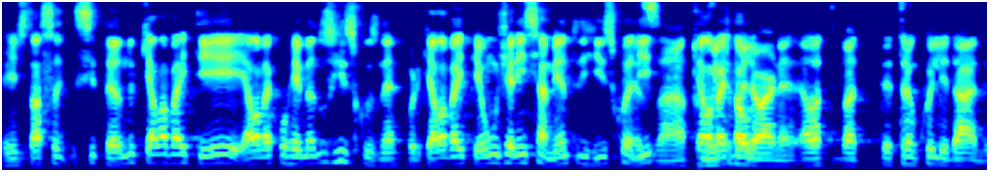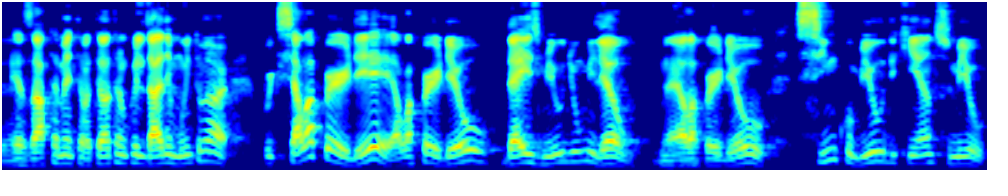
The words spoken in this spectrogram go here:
A gente está citando que ela vai ter, ela vai correr menos riscos, né? Porque ela vai ter um gerenciamento de risco ali. Exato, que ela muito vai melhor, né? Ela vai ter tranquilidade. Né? Exatamente, ela vai ter uma tranquilidade muito maior. Porque se ela perder, ela perdeu 10 mil de um milhão, né? Ela perdeu 5 mil de 500 mil.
